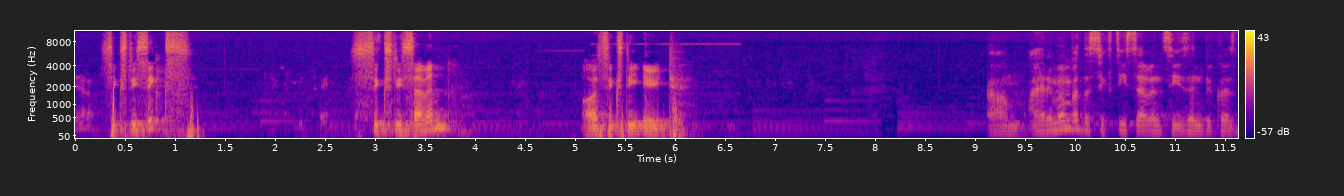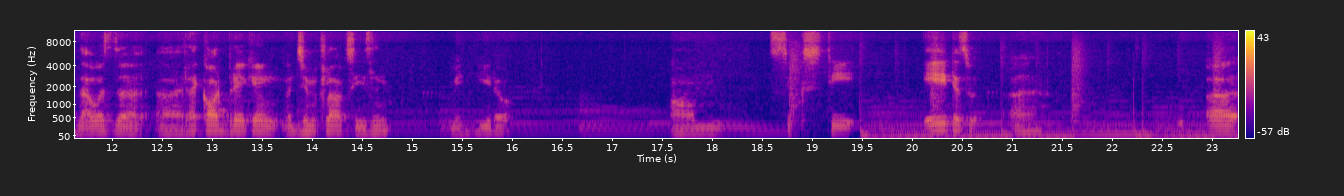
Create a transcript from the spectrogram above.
Yeah. 66, 67, or 68. Um, I remember the 67 season because that was the uh, record breaking Jim Clark season. Mean, hero. Um, 68 is. Uh, uh,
